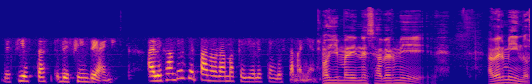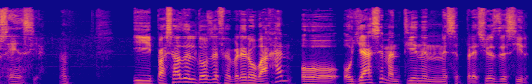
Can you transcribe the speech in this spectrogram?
de fiestas de fin de año. Alejandro es el panorama que yo les tengo esta mañana. Oye, Marines, a ver mi, a ver mi inocencia. ¿Y pasado el 2 de febrero bajan o, o ya se mantienen en ese precio? Es decir,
